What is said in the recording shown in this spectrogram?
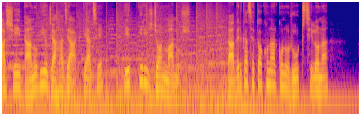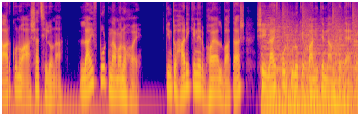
আর সেই দানবীয় জাহাজে আটকে আছে তেত্রিশ জন মানুষ। তাদের কাছে তখন আর কোনো রুট ছিল না, আর কোনো আশা ছিল না। লাইফবোট নামানো হয়, কিন্তু হারিকেনের ভয়াল বাতাস সেই লাইফবোটগুলোকে পানিতে নামতে দেয় না।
